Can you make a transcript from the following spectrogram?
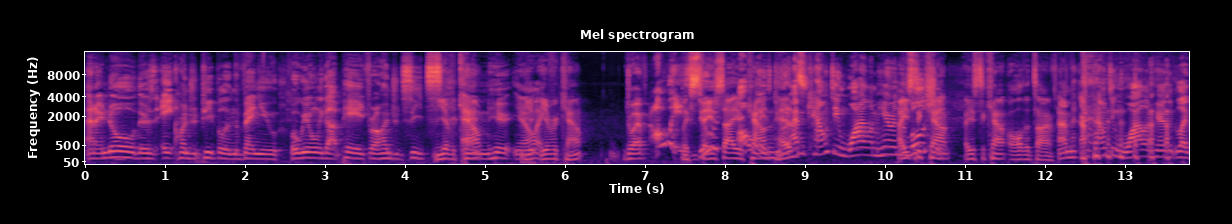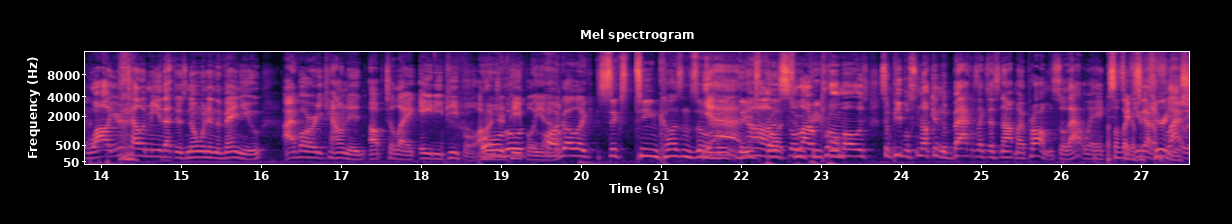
and I know there's 800 people in the venue, but we only got paid for 100 seats. you ever count? Here, you know, you, like, you ever count? Do I have, always like, stay dude, aside, you're always, counting dude. heads? I'm counting while I'm hearing the I used bullshit. to count. I used to count all the time. I'm, I'm counting while I'm hearing the, like while you're telling me that there's no one in the venue. I've already counted up to like 80 people, 100 Oh, people. You oh, know, I got like 16 cousins though. Yeah, they, no, brought there's a lot people. of promos. Some people snuck in the back. It's like that's not my problem. So that way, That sounds like if a you got a flat issue.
